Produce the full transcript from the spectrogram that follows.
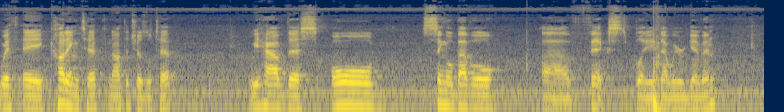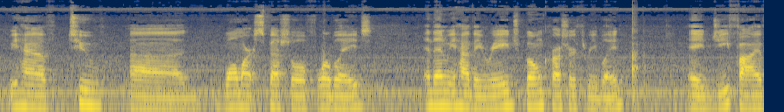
with a cutting tip, not the chisel tip. We have this old single bevel uh, fixed blade that we were given. We have two uh, Walmart special four blades. And then we have a Rage Bone Crusher three blade, a G5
